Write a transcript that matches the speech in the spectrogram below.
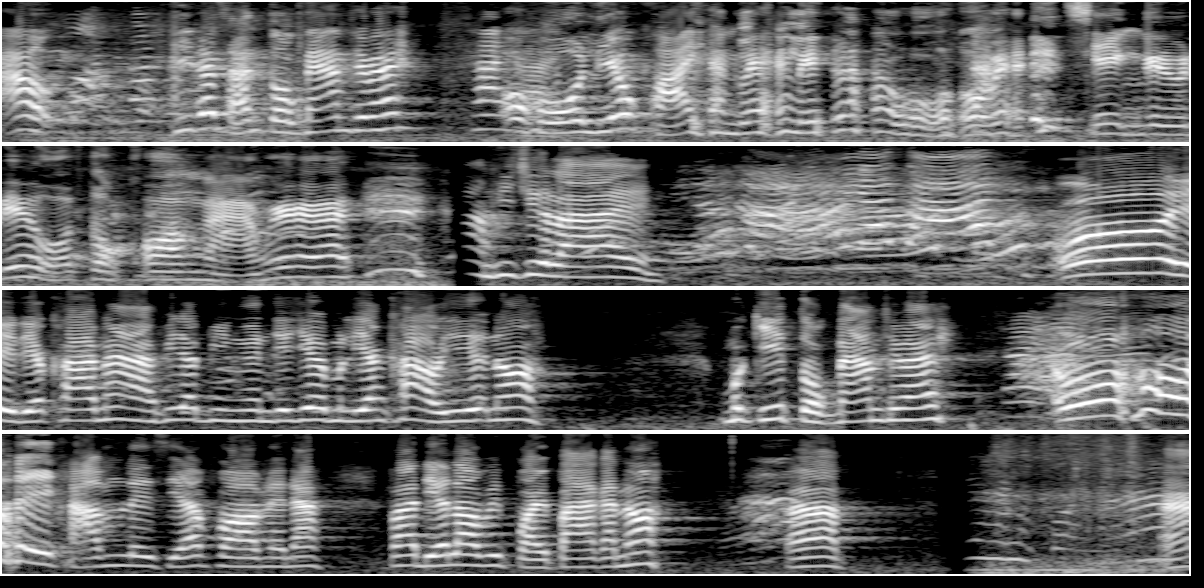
เอ้าพี่ทัศนตกน้ำใช่ไหมใช่ค่ะโอ้โห เลี้ยวขวาอย่างแรงเลย โอ้โหแม่เช็งกันดูดิโอ้โห ตกคลองหงามเลย พี่ชื่ออะไร โอ้ย เดี๋ยวคราวหน้า พี่จะมีเงินเยอะๆมาเลี้ยงข้าวเยอะๆเนาะ เมื่อกี้ตกน้ำใช่ไหมใช่ โอ้ยขำเลยเสียฟอร์มเลยนะป้าเดี๋ยวเราไปปล่อยปลากันเนาะ ครับอะ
